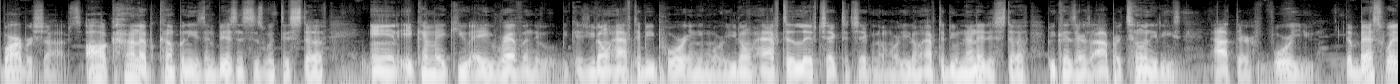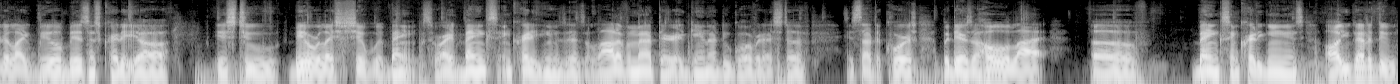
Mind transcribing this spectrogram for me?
barbershops, all kind of companies and businesses with this stuff, and it can make you a revenue because you don't have to be poor anymore. You don't have to live check to check no more. You don't have to do none of this stuff because there's opportunities out there for you. The best way to like build business credit, y'all, is to build relationship with banks, right? Banks and credit unions. There's a lot of them out there. Again, I do go over that stuff inside the course, but there's a whole lot of banks and credit unions. All you got to do,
